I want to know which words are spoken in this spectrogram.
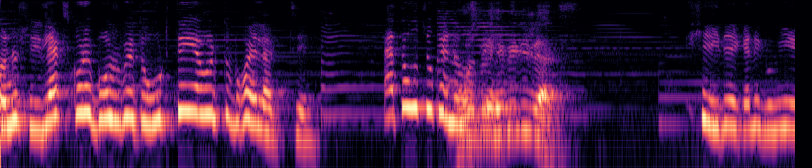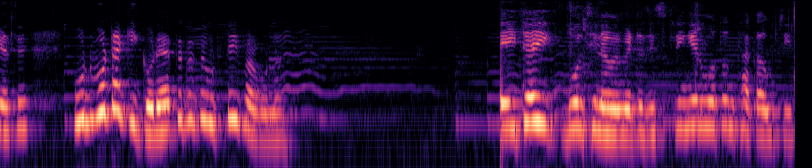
মানুষ রিল্যাক্স করে বসবে তো উঠতেই আমার তো ভয় লাগছে। এত উঁচু কেন হবে? হেভি রিল্যাক্স সেই রে এখানে ঘুমিয়ে গেছে। উঠবোটা কি করে? এতটা তো উঠতেই পারব না। এইটাই বলছিলাম আমি এটা যে স্প্রিং এর মতন থাকা উচিত।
